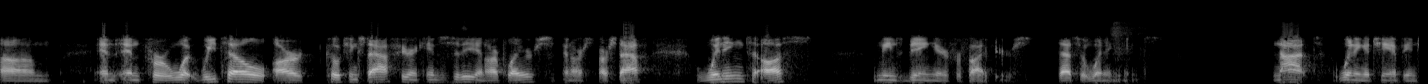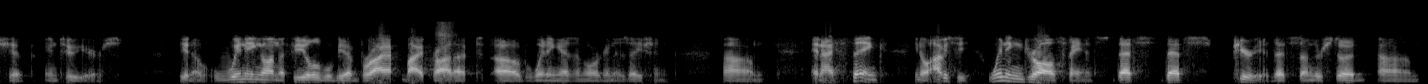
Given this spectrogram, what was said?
Um, and and for what we tell our coaching staff here in Kansas City and our players and our our staff, winning to us means being here for five years. That's what winning means. Not winning a championship in two years. You know, winning on the field will be a byproduct of winning as an organization. Um, and I think, you know, obviously winning draws fans. That's that's period. That's understood. Um,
